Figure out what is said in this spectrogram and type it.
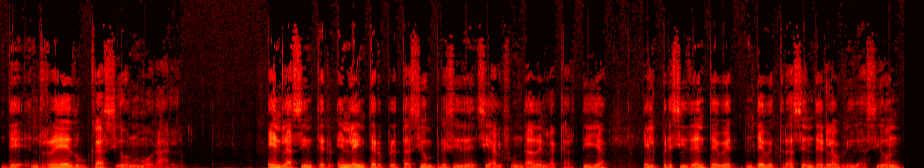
de reeducación moral. En, en, la interpretación presidencial fundada en la cartilla, el presidente debe, trascender la obligación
